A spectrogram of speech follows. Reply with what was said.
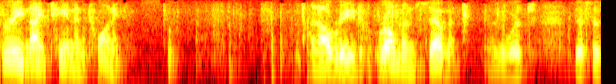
3, 19 and 20. And I'll read Romans 7. In other words, this is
